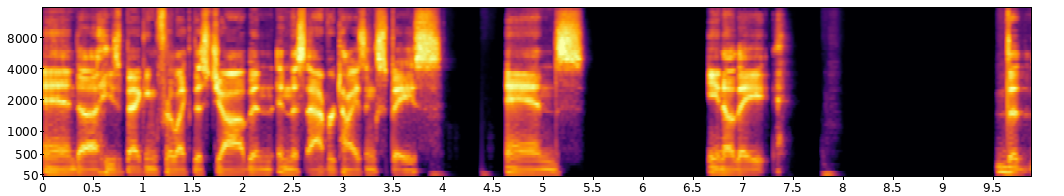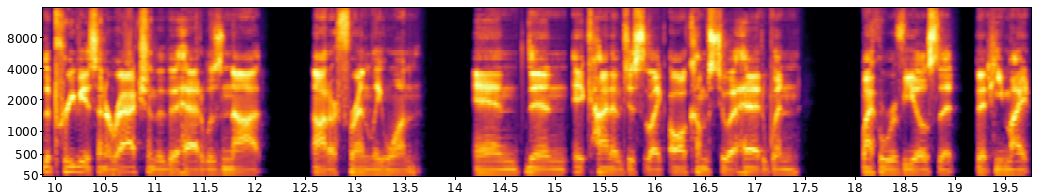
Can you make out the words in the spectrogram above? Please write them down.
and uh, he's begging for like this job in in this advertising space. And you know they the the previous interaction that they had was not not a friendly one and then it kind of just like all comes to a head when michael reveals that that he might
